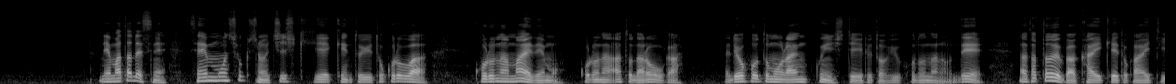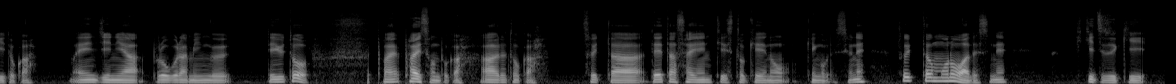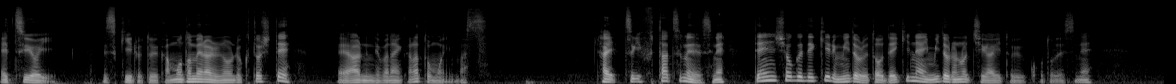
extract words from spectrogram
でまたですね専門職種の知識経験というところはコロナ前でもコロナ後だろうが両方ともランクインしているということなので例えば会計とか IT とかエンジニアプログラミングでいうと Python とか R とかそういったデータサイエンティスト系の言語ですよね。そういったものはですね引き続き強いスキルというか求められる能力としてあるんではないかなと思います。はい次2つ目ですね。転職できるミドルとできないミドルの違いということですね。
